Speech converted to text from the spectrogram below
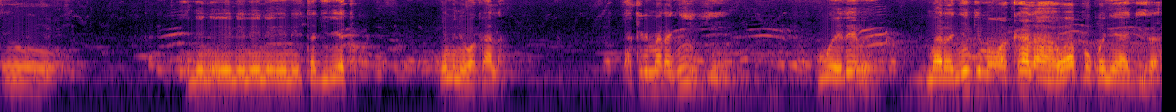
Kwa hiyo ni, ni, ni, ni, ni, ni tajiri yetu. Mimi ni wakala, lakini mara nyingi uelewe, mara nyingi mawakala hawapo kwenye ajira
